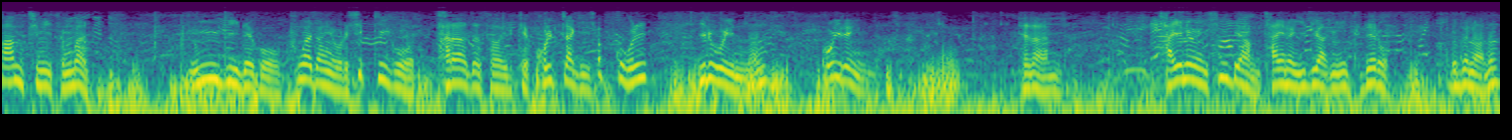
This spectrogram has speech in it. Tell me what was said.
사암층이 정말 융기되고 풍화장역으로 씻기고 달아져서 이렇게 골짜기 협곡을 이루고 있는 고일행입니다. 대단합니다. 자연의 신비함, 자연의 이디함이 그대로 묻어나는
